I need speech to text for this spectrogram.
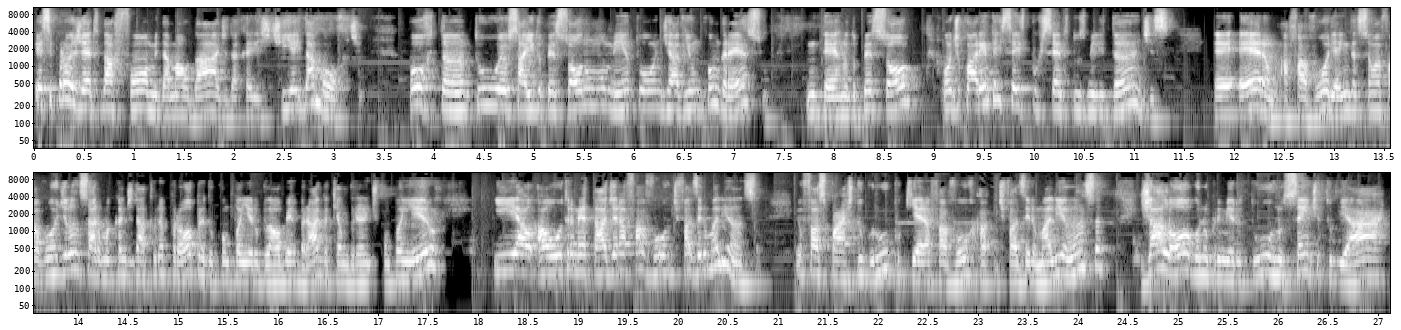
esse projeto da fome, da maldade, da carestia e da morte. Portanto, eu saí do PSOL num momento onde havia um congresso interno do PSOL, onde 46% dos militantes é, eram a favor e ainda são a favor de lançar uma candidatura própria do companheiro Glauber Braga, que é um grande companheiro, e a, a, outra metade era a favor de fazer uma aliança. Eu faço parte do grupo que era a favor de fazer uma aliança, já logo no primeiro turno, sem titubear,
